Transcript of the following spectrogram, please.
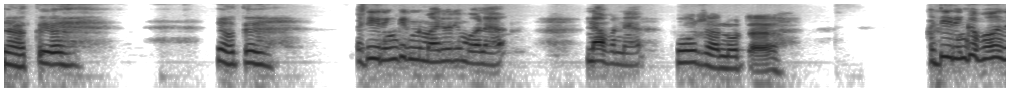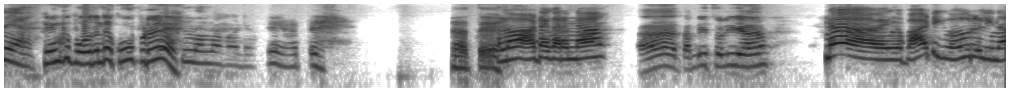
யாத்தே யாத்தே. பாட்டி ரிங்கு இன்னும் மறுபடியும் போல. என்ன பண்ண? போடுறா நோட்ட பாட்டி ரிங்கு போகுது எங்க போகுதுன்னா கூப்பிடு. ஏ யாத்தே. ஹலோ ஆட்டோக்காரண்ணா ஆ தம்பி சொல்லியா அண்ணா எங்க பாட்டிக்கு வவுரலிண்ணா.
